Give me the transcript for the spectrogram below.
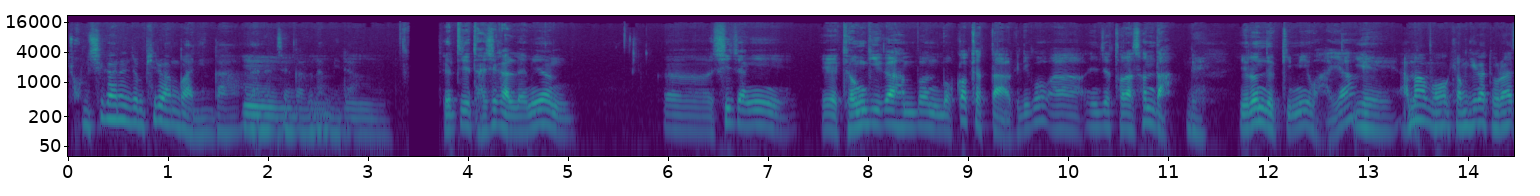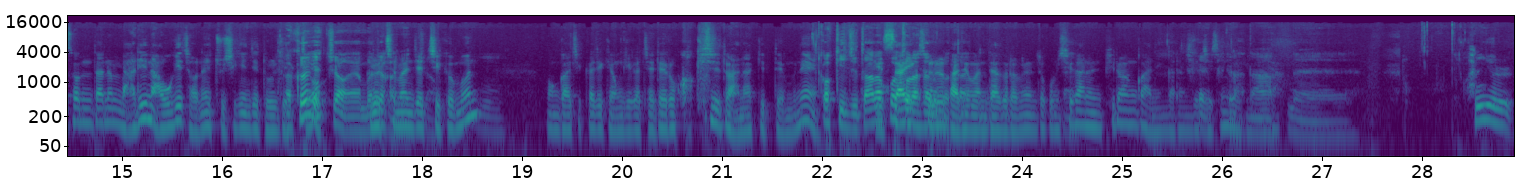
좀 시간은 좀 필요한 거 아닌가라는 음. 생각은 합니다. 음. 그랬더니 다시 가려면 어, 시장이 경기가 한번 뭐 꺾였다 그리고 아 이제 돌아선다. 네. 이런 느낌이 와야 예 아마 뭐 경기가 돌아선다는 말이 나오기 전에 주식이 이제 돌겠죠. 아, 그러겠죠. 예, 그렇지만 가겠죠. 이제 지금은 음. 뭔가 아직까지 경기가 제대로 꺾이지도 않았기 때문에 꺾이지도 않았고 그 사이클을 반영한다 그러면 조금 네. 시간은 네. 필요한 거 아닌가라는 게 제 생각입니다. 네. 환율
